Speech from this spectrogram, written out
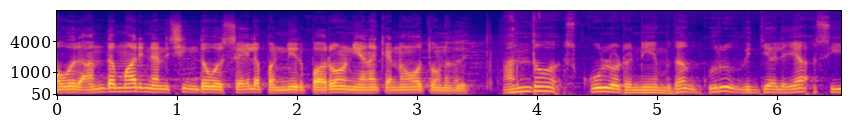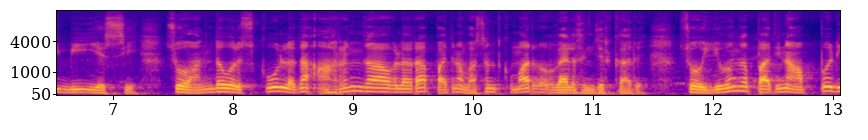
அவர் அந்த மாதிரி நினச்சி இந்த ஒரு செயலை பண்ணியிருப்பாரோன்னு எனக்கு என்னவோ தோணுது. அந்த ஸ்கூலோட நேம் தான் குரு வித்யாலயா சிபிஎஸ்சி ஸோ அந்த ஒரு ஸ்கூலில் தான் அறங்காவலராக பார்த்தீங்கன்னா வசந்த்குமார் வேலை செஞ்சுருக்காரு. ஸோ இவங்க பார்த்தீங்கன்னா அப்படி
